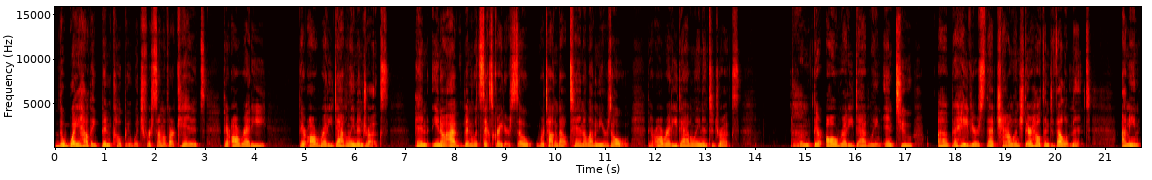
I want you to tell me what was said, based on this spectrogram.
the way how they've been coping, which for some of our kids, they're already they're already dabbling in drugs. And, you know, I've been with sixth graders. So we're talking about 10, 11 years old. They're already dabbling into drugs um, they're already dabbling into uh, behaviors that challenge their health and development. I mean,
